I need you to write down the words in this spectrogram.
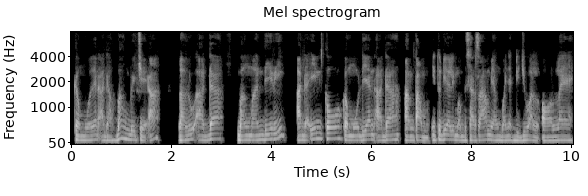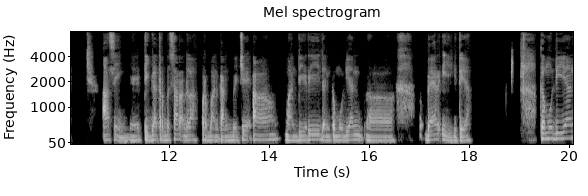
kemudian ada Bank BCA, lalu ada Bank Mandiri, ada Inco, kemudian ada Antam. Itu dia lima besar saham yang banyak dijual oleh asing. Ya, tiga terbesar adalah perbankan BCA, Mandiri, dan kemudian uh, eh, BRI gitu ya. Kemudian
